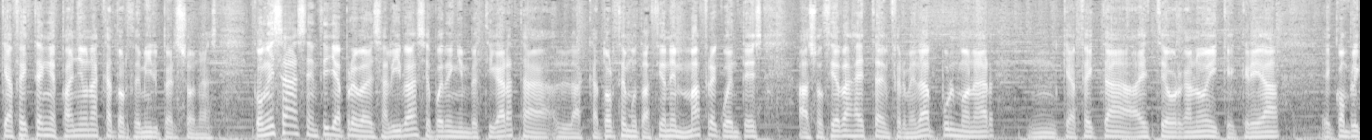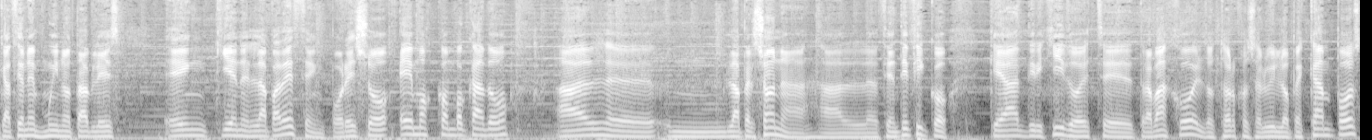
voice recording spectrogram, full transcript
que afecta en España a unas 14.000 personas. Con esa sencilla prueba de saliva se pueden investigar hasta las 14 mutaciones más frecuentes asociadas a esta enfermedad pulmonar mm, que afecta a este órgano y que crea eh, complicaciones muy notables en quienes la padecen. Por eso hemos convocado a eh, mm, la persona, al científico que ha dirigido este trabajo, el doctor José Luis López Campos,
